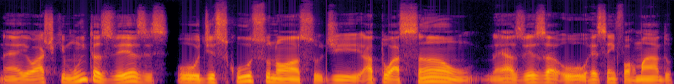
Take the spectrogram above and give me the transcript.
Né? Eu acho que muitas vezes o discurso nosso de atuação, né, às vezes o recém-formado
